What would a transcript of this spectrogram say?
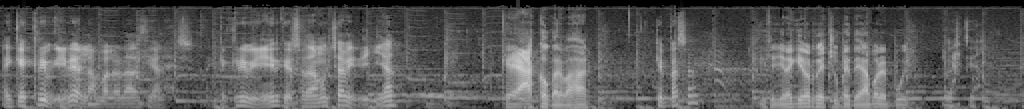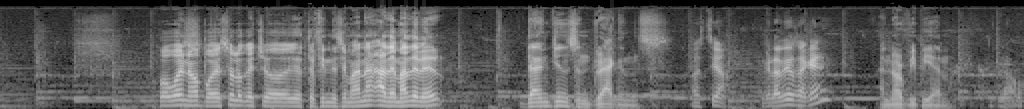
Hay que escribir en las valoraciones. Hay que escribir, que eso da mucha vidilla. Qué asco, Carvajal. ¿Qué pasa? Dice, yo le quiero rechupetear por el puy. Hostia. Pues bueno, pues eso es lo que he hecho yo este fin de semana, además de ver Dungeons and Dragons Hostia. ¿Gracias a qué? a NordVPN. Bravo.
